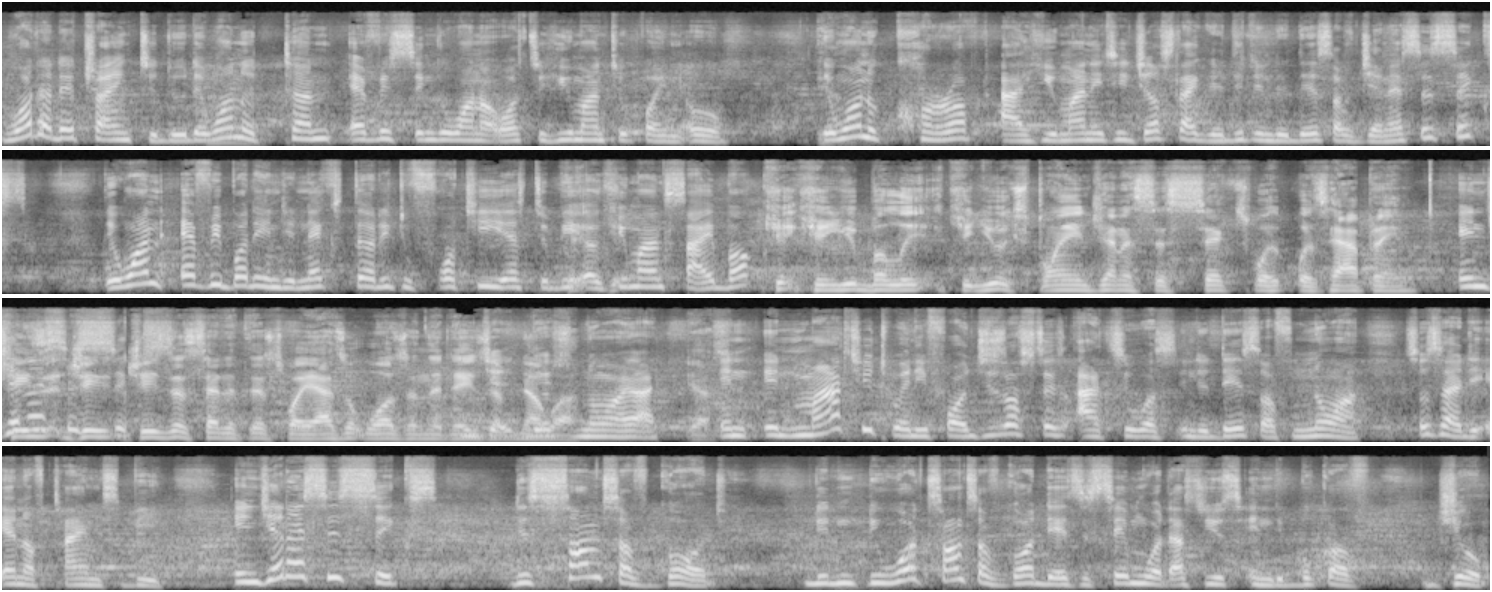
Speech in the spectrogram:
What are they trying to do? They want to mm. turn every single one of us to human 2.0. They want to corrupt our humanity just like they did in the days of Genesis 6. They want everybody in the next 30 to 40 years to be a human cyborg. Can, can you believe? Can you explain Genesis six? What was happening? In Jesus, Genesis Je- 6 Jesus said it this way, as it was in the days of Noah. Noah. Yes. In, in Matthew 24, Jesus says, as it was in the days of Noah, so shall the end of times be. In Genesis 6, the sons of God, the, the word sons of God, there's the same word that's used in the book of Job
